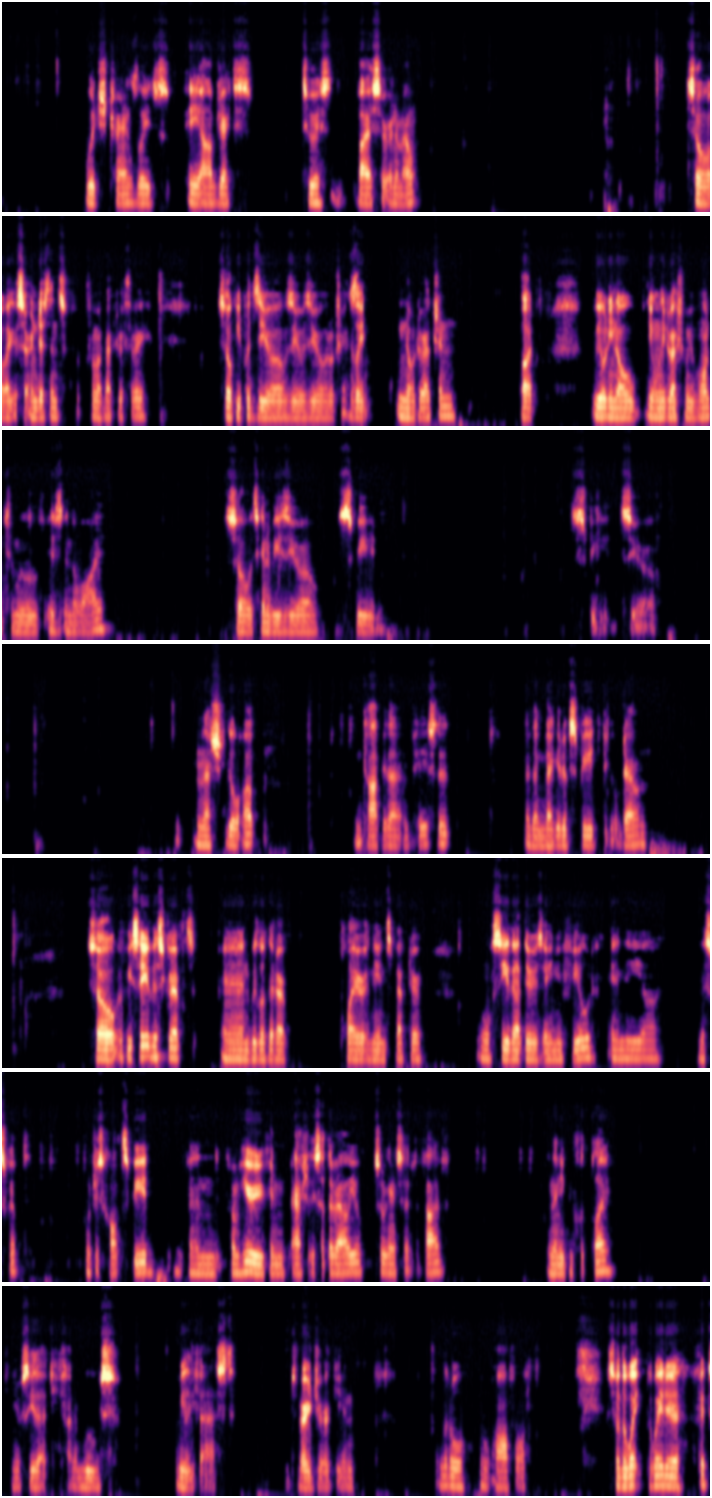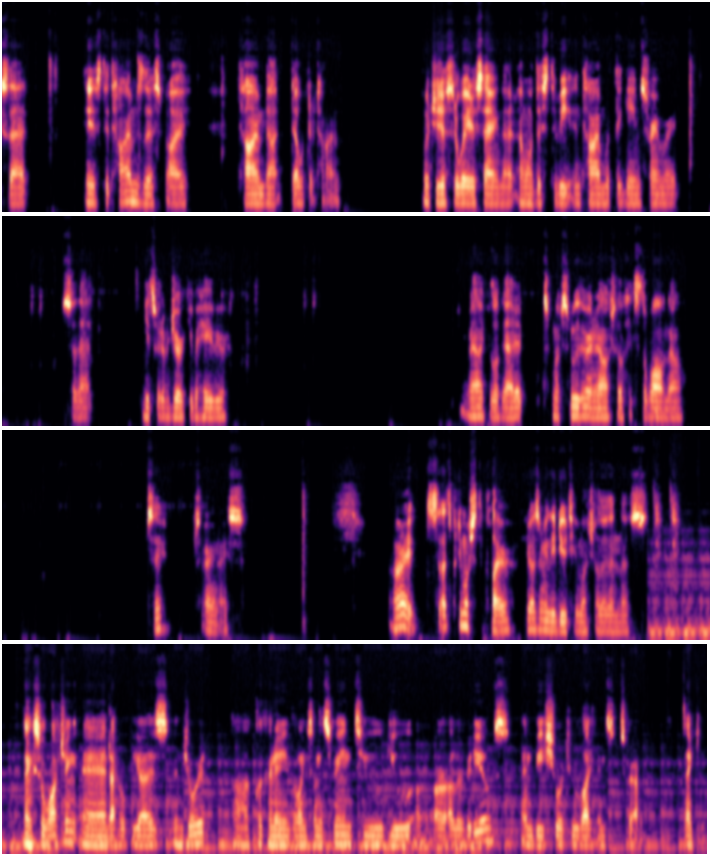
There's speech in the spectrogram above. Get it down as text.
which translates a object to a, by a certain amount so like a certain distance from a vector 3 So if you put 0, 0, 0, it'll translate no direction. But we already know the only direction we want to move is in the y. So it's going to be 0, speed, speed, 0. And that should go up. And copy that and paste it. And then negative speed to go down. So if we save the script and we look at our player in the inspector, we'll see that there's a new field in the uh, the script, which is called speed. And from here you can actually set the value. So we're going to set it to 5. And then you can click play. And you'll see that he kind of moves really fast. It's very jerky and a little, little awful. So the way the way to fix that is to times this by time dot delta time, which is just a way of saying that I want this to be in time with the game's frame rate, so that gets rid of jerky behavior. Now if you look at it, it's much smoother and it also hits the wall now. See? It's very nice. Alright, so that's pretty much the player. He doesn't really do too much other than this. Thanks for watching, and I hope you guys enjoyed. Uh, click on any of the links on the screen to view our other videos, and be sure to like and subscribe. Thank you.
